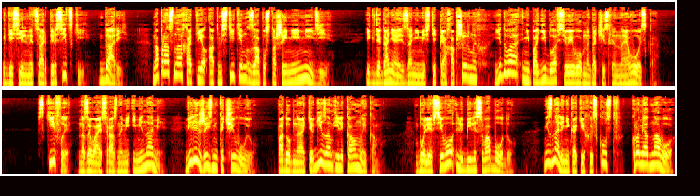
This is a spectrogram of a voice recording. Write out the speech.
где сильный царь Персидский, Дарий, напрасно хотел отмстить им за опустошение Мидии, и где, гоняясь за ними в степях обширных, едва не погибло все его многочисленное войско. Скифы, называясь разными именами, вели жизнь кочевую – подобно киргизам или калмыкам. Более всего любили свободу. Не знали никаких искусств, кроме одного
